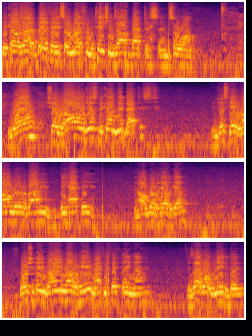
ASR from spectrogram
do because I've benefited so much from the teachings of Baptists and so on. Well, shall we all just become good Baptists and just get along with everybody and be happy and, and all go to hell together? Worship in vain while we're here, Matthew 15, 9. Is that what we need to do?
